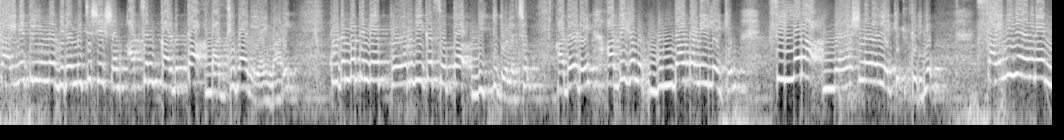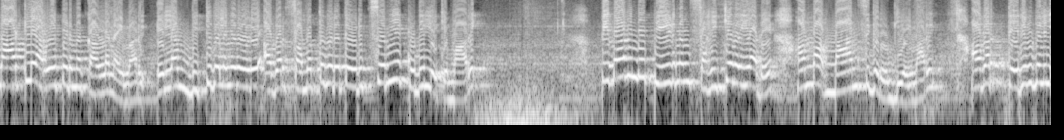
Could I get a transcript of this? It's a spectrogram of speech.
സൈന്യത്തിൽ നിന്ന് വിരമിച്ച ശേഷം അച്ഛൻ കടുത്ത മദ്യപാനിയായി മാറി. കുടുംബത്തിന്റെ പൂർവിക സ്വത്ത് വിറ്റുതുളച്ചു അതോടെ അദ്ദേഹം ഗുണ്ടാപണിയിലേക്കും ചില്ലറ മോഷണങ്ങളിലേക്കും തിരിഞ്ഞു. സൈനികൻ അങ്ങനെ നാട്ടിലെ അറിയപ്പെടുന്ന കള്ളനായി മാറി. എല്ലാം വിറ്റുതെളിഞ്ഞതോടെ അവർ സമത്വപുരത്തെ ഒരു ചെറിയ കുടിലേക്ക് മാറി. പിതാവിന്റെ പീഡനം സഹിക്കവയ്യാതെ അമ്മ മാനസിക രോഗിയായി മാറി. അവർ തെരുവുകളിൽ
